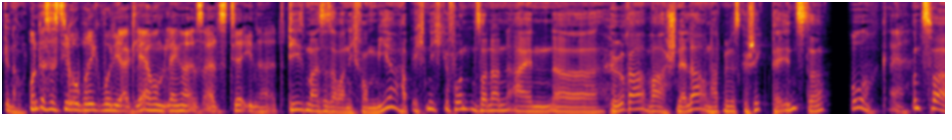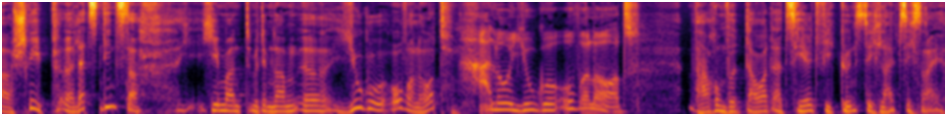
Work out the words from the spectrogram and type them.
Genau. Und es ist die Rubrik, wo die Erklärung länger ist als der Inhalt. Diesmal ist es aber nicht von mir, habe ich nicht gefunden, sondern ein äh, Hörer war schneller und hat mir das geschickt per Insta. Oh, geil. Und zwar schrieb äh, letzten Dienstag jemand mit dem Namen äh, Hugo Overlord. Hallo Hugo Overlord. Warum wird dauernd erzählt, wie günstig Leipzig sei?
